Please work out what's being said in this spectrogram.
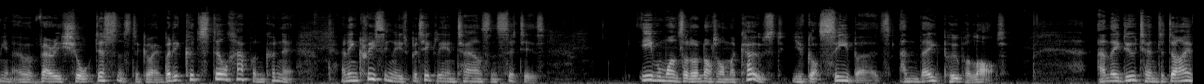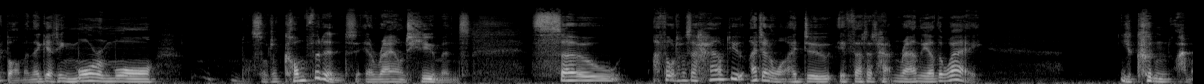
you know a very short distance to go in, but it could still happen, couldn't it? And increasingly, particularly in towns and cities, even ones that are not on the coast, you've got seabirds and they poop a lot. And they do tend to dive bomb and they're getting more and more sort of confident around humans. So I thought to myself, how do you? I don't know what I'd do if that had happened round the other way. You couldn't. Um,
